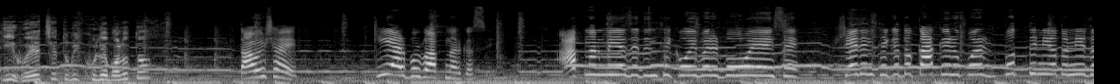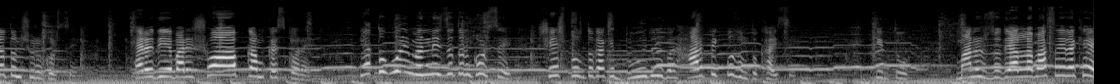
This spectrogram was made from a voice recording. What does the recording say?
কি হয়েছে তুমি খুলে বলো তো। তাওই সাহেব কি আর বলব আপনার কাছে? আপনার মেয়ে যেদিন থেকে ওই বাড়ির বউ হয়ে আইছে সেদিন থেকে তো কাকের উপর প্রতিনিয়ত নির্যাতন শুরু করছে। হেরে দিয়ে বাড়ির সব কাম কাজ করে। এত পরিমাণ নির্যাতন করছে শেষ পর্যন্ত কাকে দুই দুইবার হারপিক পর্যন্ত খাইছে। কিন্তু মানুষ যদি আল্লাহ বাঁচাই রাখে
